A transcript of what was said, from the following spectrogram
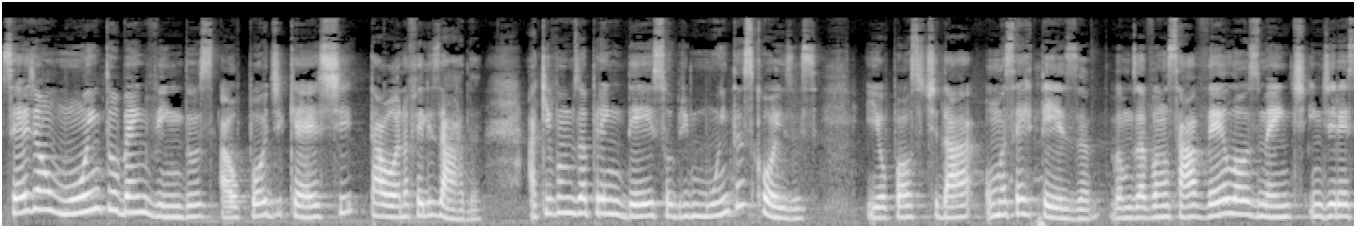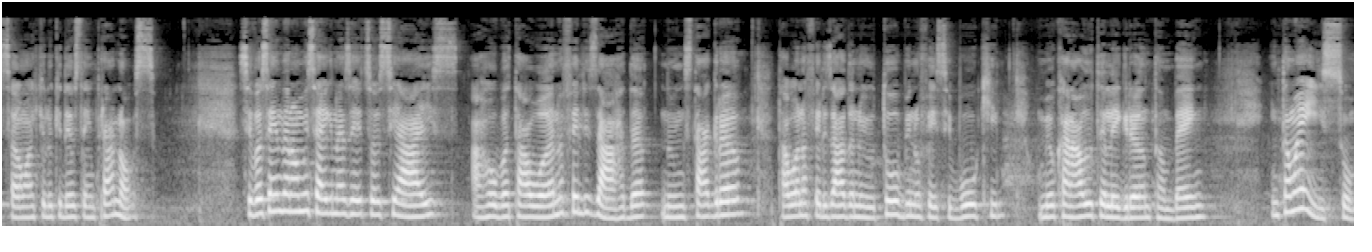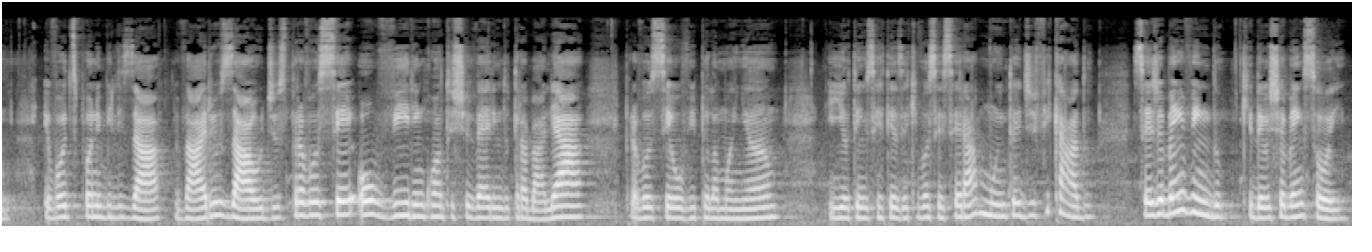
Sejam muito bem-vindos ao podcast Tauana Felizarda. Aqui vamos aprender sobre muitas coisas e eu posso te dar uma certeza: vamos avançar velozmente em direção àquilo que Deus tem para nós. Se você ainda não me segue nas redes sociais, arroba Tauana Felizarda no Instagram, Tauana Felizarda no YouTube, no Facebook, o meu canal do Telegram também. Então é isso eu vou disponibilizar vários áudios para você ouvir enquanto estiver indo trabalhar, para você ouvir pela manhã, e eu tenho certeza que você será muito edificado. Seja bem-vindo, que Deus te abençoe.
